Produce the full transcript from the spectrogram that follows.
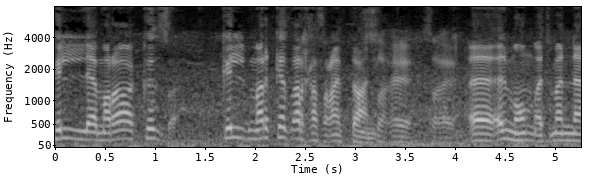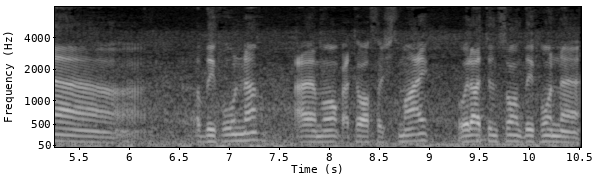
كل مراكز كل مركز أرخص عن الثاني. صحيح صحيح. المهم أتمنى تضيفونا على مواقع التواصل الاجتماعي. ولا تنسون تضيفون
